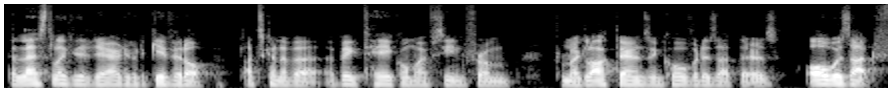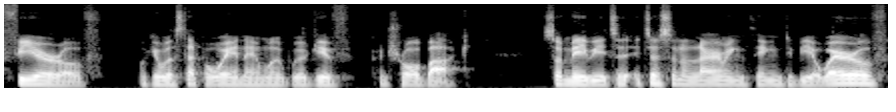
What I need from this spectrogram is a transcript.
the less likely they are to give it up. That's kind of a, a big take home I've seen from from like lockdowns and COVID is that there's always that fear of, okay, we'll step away and then we'll, we'll give control back. So maybe it's a, it's just an alarming thing to be aware of.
